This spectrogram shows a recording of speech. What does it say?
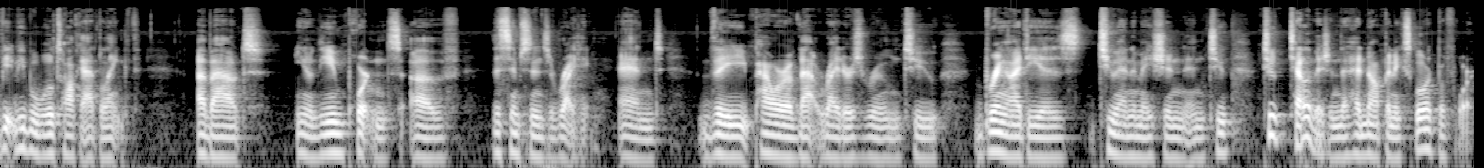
people will talk at length about you know the importance of The Simpsons writing and the power of that writer's room to bring ideas to animation and to to television that had not been explored before.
